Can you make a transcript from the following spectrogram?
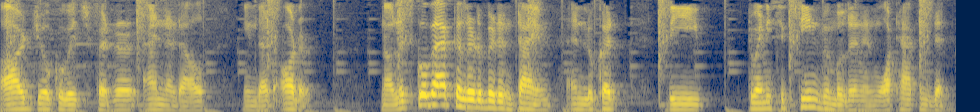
are Djokovic, Federer, and Nadal in that order. Now let's go back a little bit in time and look at the 2016 Wimbledon and what happened then.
